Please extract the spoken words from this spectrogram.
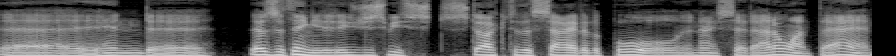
Uh, and, uh, that was the thing. You just be stuck to the side of the pool. And I said, I don't want that.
